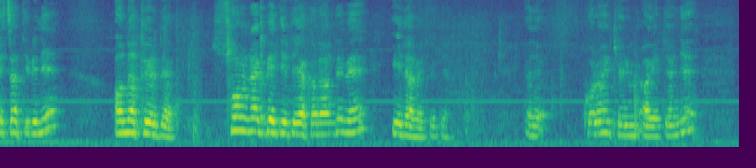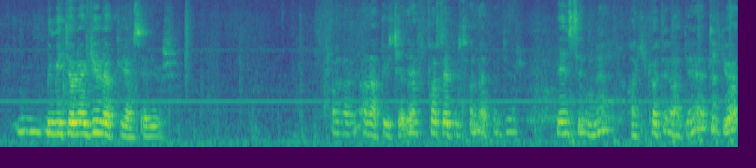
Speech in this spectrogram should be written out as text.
esatirini anlatırdı. Sonra Bedir'de yakalandı ve idam edildi. Yani Kur'an-ı Kerim ayetlerini bir mitolojiyle kıyas ediyor. Onlar anlattığı şeyler fasafis anlatma diyor. Ben size bunu hakikatin adına tutuyor.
